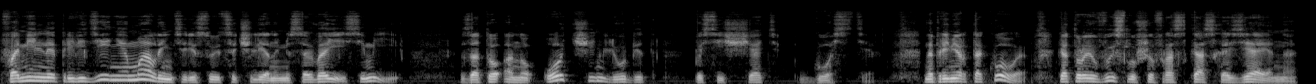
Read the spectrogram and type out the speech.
Фамильное привидение мало интересуется членами своей семьи, зато оно очень любит посещать гостя. Например, такого, который, выслушав рассказ хозяина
